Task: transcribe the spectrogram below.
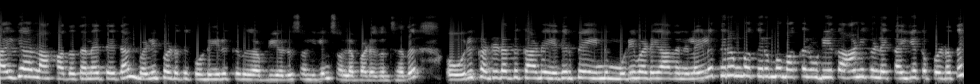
கையாலாகாத தனத்தை தான் வெளிப்படுத்திக் கொண்டு இருக்குது அப்படின்னு சொல்லியும் சொல்லப்படுகின்றது. ஒரு கட்டிடத்துக்கான எதிர்ப்பே இன்னும் முடிவடையாத நிலையில திரும்ப திரும்ப மக்களுடைய காணிகளை கையகப்படுத்தி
